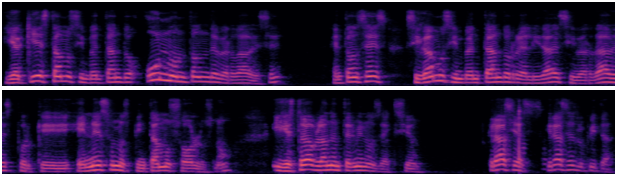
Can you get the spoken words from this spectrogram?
Y aquí estamos inventando un montón de verdades, ¿eh? Entonces, sigamos inventando realidades y verdades porque en eso nos pintamos solos, ¿no? Y estoy hablando en términos de acción. Gracias, gracias Lupita.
